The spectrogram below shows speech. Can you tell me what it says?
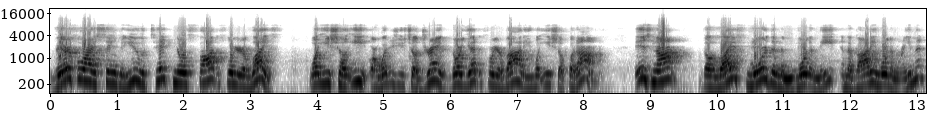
Therefore I say unto you, take no thought for your life, what ye shall eat, or what ye shall drink, nor yet for your body, what ye shall put on. Is not the life more than the more than meat, and the body more than raiment?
